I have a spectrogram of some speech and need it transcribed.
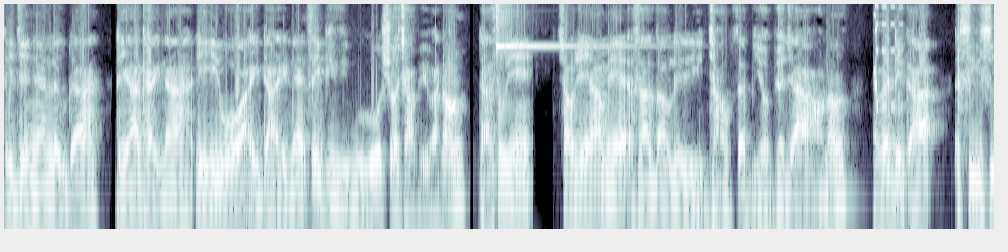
လေ့ကျင့်ခန်းလုပ်တာတရားထိုင်တာအေးအေးဝါဝါအိတ်တာတွေနဲ့စိတ်ဖိစီးမှုကိုလျှော့ချပေးပါနော်ဒါဆိုရင်ရှောင်ကျင်ရမယ့်အစားအသောက်လေးတွေအကြောင်းဆက်ပြီးတော့ပြောကြရအောင်နော်နံပါတ်1ကအစီစု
